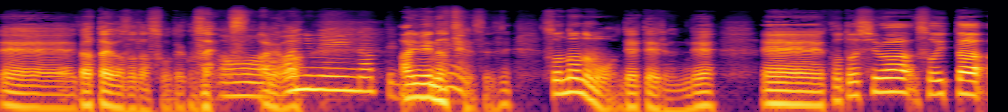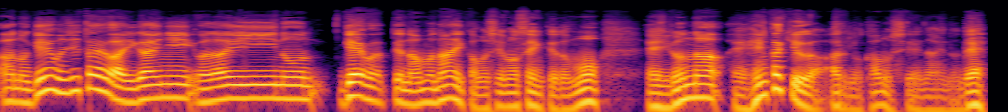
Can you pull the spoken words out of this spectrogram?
ええ、合体技だそうでございます。あれああ、アは。ニメになってるんですアニメになってるやね。つですね。そんなのも出てるんで、ええ、今年はそういったあの、ゲーム自体は意外に話題のゲームっていうのはあんまないかもしれませんけども、え、いろんな、え、変化球があるのかもしれないので、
